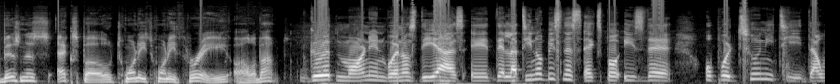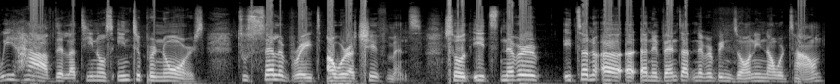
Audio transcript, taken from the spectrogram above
Business Expo 2023 all about? Good morning, buenos dias. Uh, the Latino Business Expo is the opportunity that we have, the Latinos entrepreneurs, to celebrate our achievements. So it's never it's an, uh, an event that never been done in our town.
